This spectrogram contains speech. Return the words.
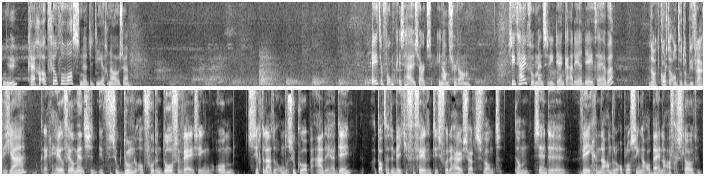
Nu krijgen ook veel volwassenen de diagnose. Peter Vonk is huisarts in Amsterdam. Ziet hij veel mensen die denken ADHD te hebben? Nou, het korte antwoord op die vraag is ja. We krijgen heel veel mensen die verzoek doen voor een doorverwijzing om zich te laten onderzoeken op ADHD. Wat altijd een beetje vervelend is voor de huisarts, want dan zijn de wegen naar andere oplossingen al bijna afgesloten.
